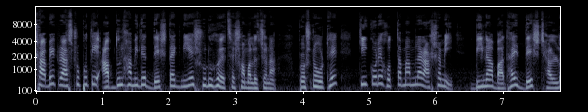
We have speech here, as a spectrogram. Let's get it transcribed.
সাবেক রাষ্ট্রপতি আব্দুল হামিদের দেশত্যাগ নিয়ে শুরু হয়েছে সমালোচনা। প্রশ্ন ওঠে, কি করে হত্যা মামলার আসামি বিনা বাধায় দেশ ছাড়ল?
